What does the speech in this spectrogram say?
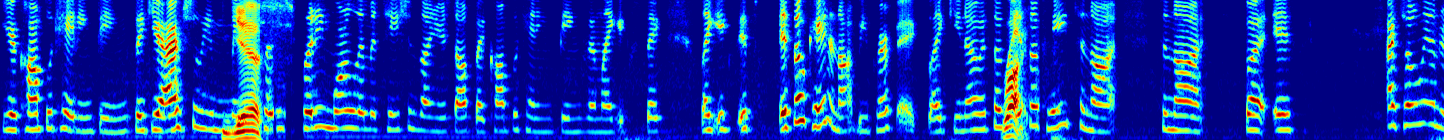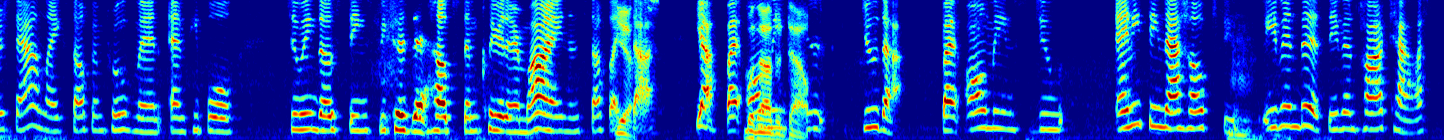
you're complicating things like you're actually making, putting, Yes. putting more limitations on yourself by complicating things and like expect like it's it's it's okay to not be perfect like you know it's okay Right. it's okay to not to not but if i totally understand like self-improvement and people doing those things because it helps them clear their mind and stuff like that yeah by all Without a means doubt. do, do that by all means do anything that helps you Mm. even this even podcasts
